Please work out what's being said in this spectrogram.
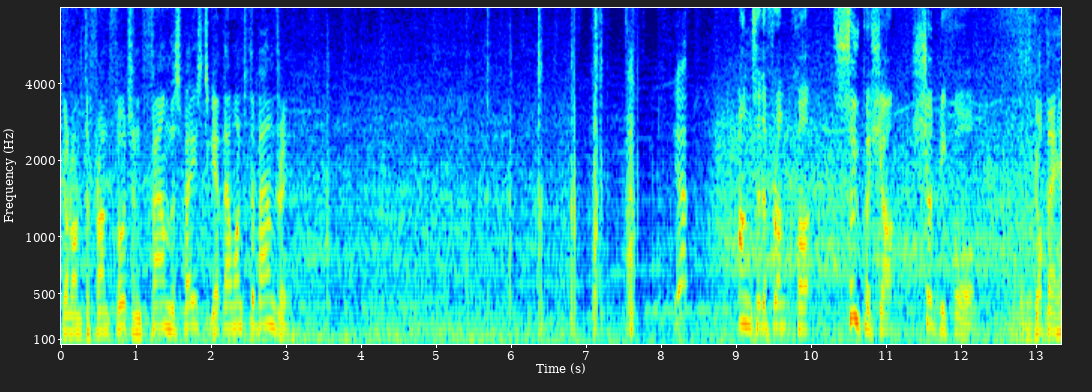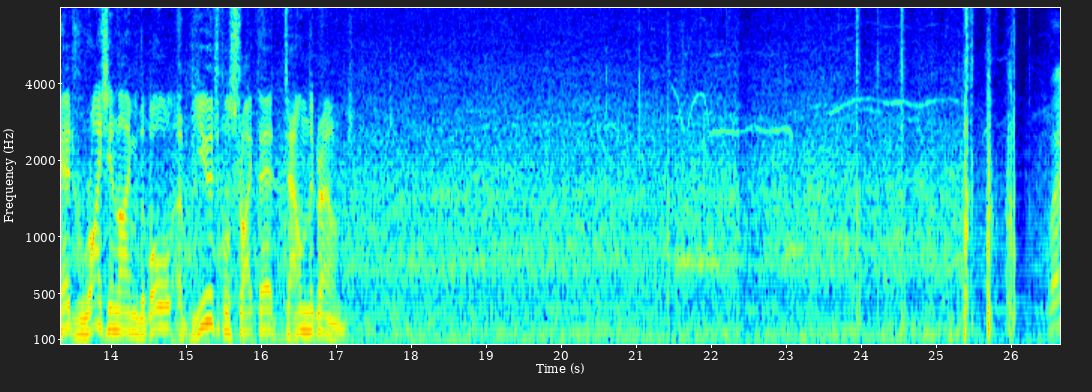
Got onto the front foot and found the space to get that one to the boundary. Yep. Onto the front foot, super shot, should be four. Got their head right in line with the ball. A beautiful strike there down the ground. Wait.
